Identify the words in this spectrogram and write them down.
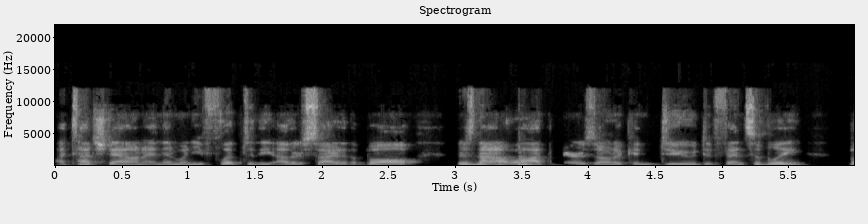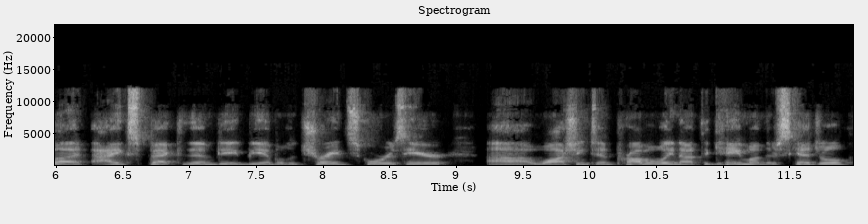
a touchdown. And then when you flip to the other side of the ball, there's not a lot Arizona can do defensively, but I expect them to be able to trade scores here. Uh, Washington, probably not the game on their schedule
